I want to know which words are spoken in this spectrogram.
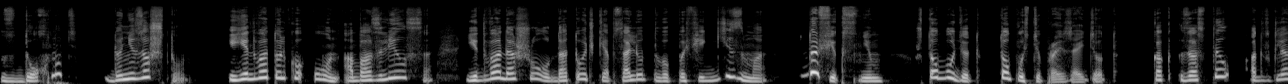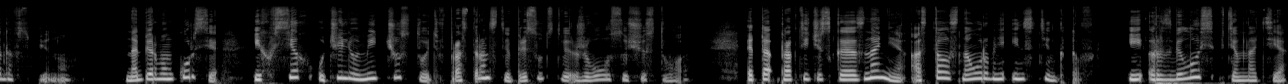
Сдохнуть? Да ни за что. И едва только он обозлился, едва дошел до точки абсолютного пофигизма, да фиг с ним. Что будет, то пусть и произойдет. Как застыл от взгляда в спину. На первом курсе их всех учили уметь чувствовать в пространстве присутствие живого существа. Это практическое знание осталось на уровне инстинктов и развелось в темноте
